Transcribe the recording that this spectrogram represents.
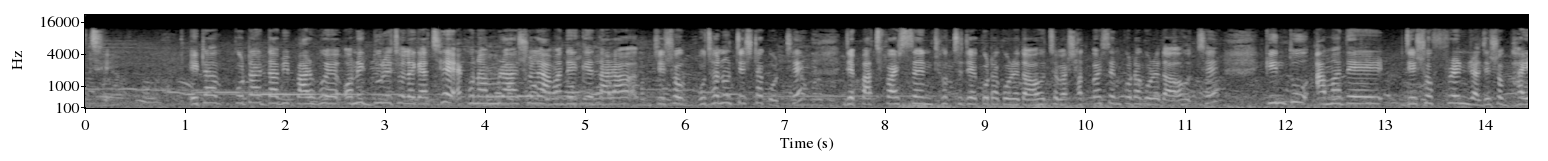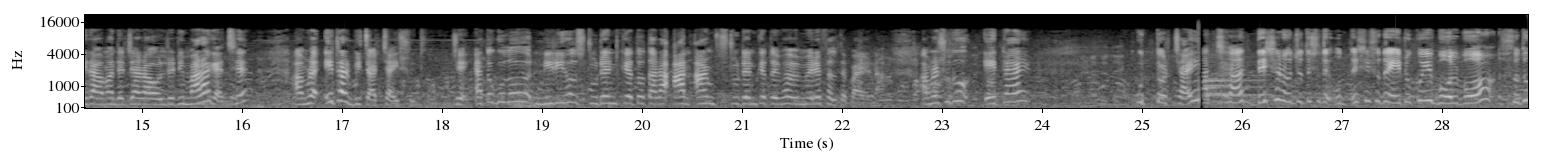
আছে। এটা কোটার দাবি পার হয়ে অনেক দূরে চলে গেছে। এখন আমরা আসলে আমাদেরকে তারা যেসব বোঝানোর চেষ্টা করছে, যে পাঁচ পার্সেন্ট হচ্ছে যে কোটা করে দেওয়া হচ্ছে বা সাত পার্সেন্ট কোটা করে দেওয়া হচ্ছে, কিন্তু আমাদের যেসব ফ্রেন্ডরা যেসব ভাইরা আমাদের যারা অলরেডি মারা গেছে, আমরা এটার বিচার চাই শুধু, যে এতগুলো নিরীহ স্টুডেন্টকে তো তারা আনআর্মড স্টুডেন্টকে তো এভাবে মেরে ফেলতে পারে না। আমরা শুধু এটার উত্তর চাই। আচ্ছা দেশের উদ্দেশ্যে শুধু উদ্দেশ্যে শুধু এটুকুই বলব, শুধু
